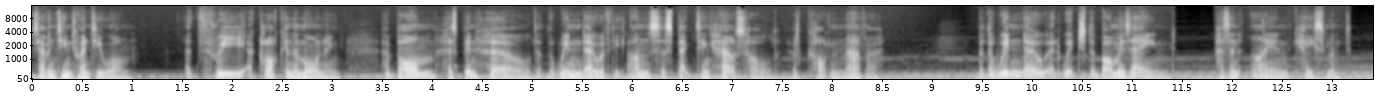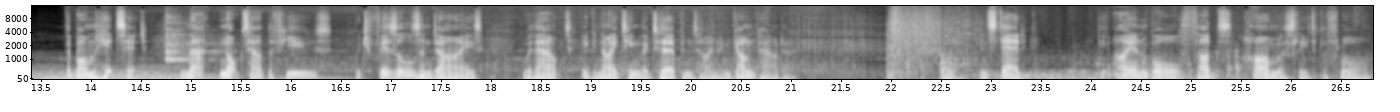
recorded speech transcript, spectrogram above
1721, at three o'clock in the morning, a bomb has been hurled at the window of the unsuspecting household of Cotton Mather. But the window at which the bomb is aimed has an iron casement. The bomb hits it, and that knocks out the fuse, which fizzles and dies without igniting the turpentine and gunpowder. Instead, the iron ball thuds harmlessly to the floor,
